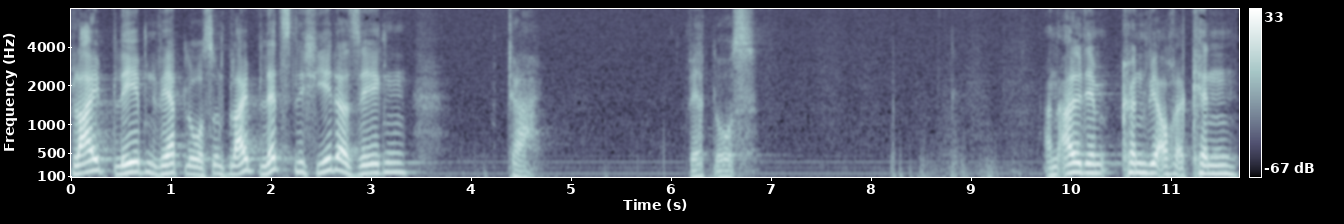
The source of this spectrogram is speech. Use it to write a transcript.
bleibt Leben wertlos und bleibt letztlich jeder Segen, tja, wertlos. An all dem können wir auch erkennen,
